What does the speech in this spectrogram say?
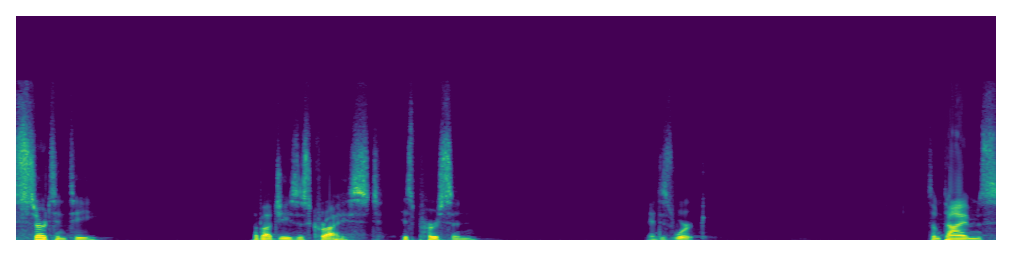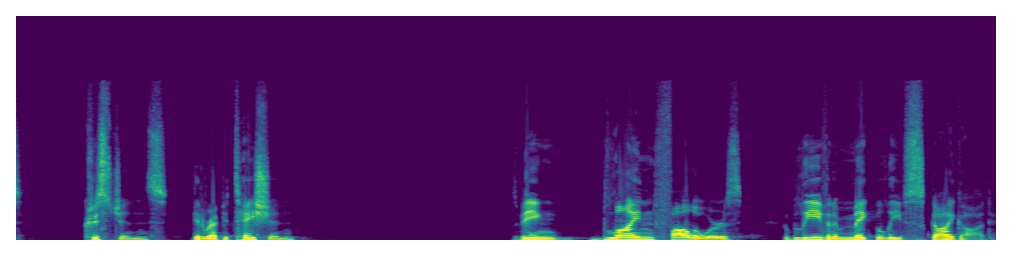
certainty about Jesus Christ, his person, and his work. Sometimes Christians get a reputation as being blind followers who believe in a make believe sky god.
